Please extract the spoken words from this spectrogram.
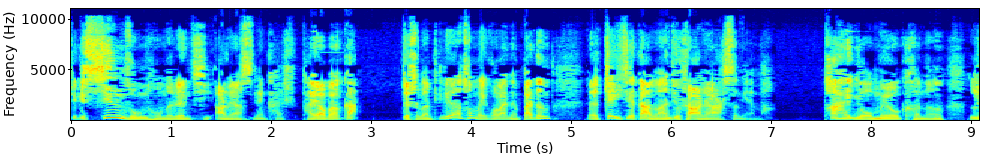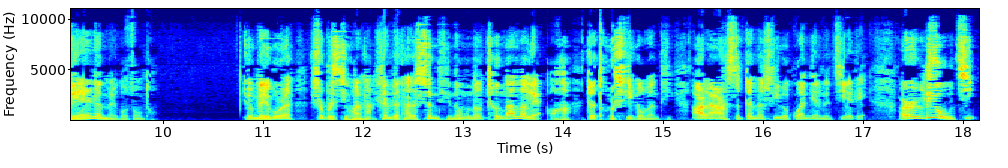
这个新总统的任期二零二四年开始，他要不要干？这是问题。另外，从美国来讲，拜登呃这一届干完就是二零二四年嘛，他还有没有可能连任美国总统？就美国人是不是喜欢他，甚至他的身体能不能承担得了哈，这都是一个问题。二零二四真的是一个关键的节点，而六 G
